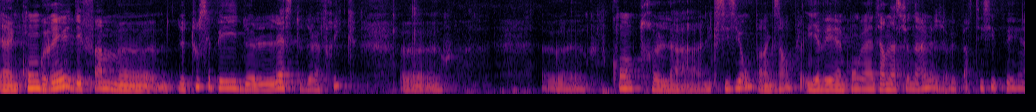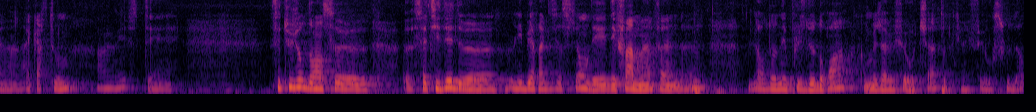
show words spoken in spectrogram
un, congrès des femmes euh, de tous ces pays de l'Est de l'Afrique euh, contre l'excision, par exemple. il y avait un congrès international, j'avais participé à, Khartoum. Ah c'est toujours dans ce, cette idée de libéralisation des, femmes, hein, enfin, mm leur donner plus de droits, comme j'avais fait au Tchad, j'avais fait au Soudan.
